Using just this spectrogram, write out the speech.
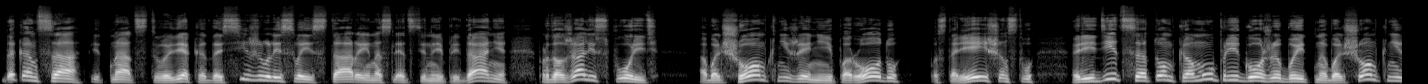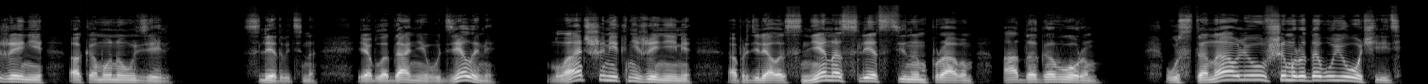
до конца XV века досиживали свои старые наследственные предания, продолжали спорить о большом княжении по роду, по старейшинству, рядиться о том, кому пригоже быть на большом княжении, а кому на уделе. Следовательно, и обладание уделами, младшими княжениями – определялось не наследственным правом, а договором, устанавливавшим родовую очередь,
